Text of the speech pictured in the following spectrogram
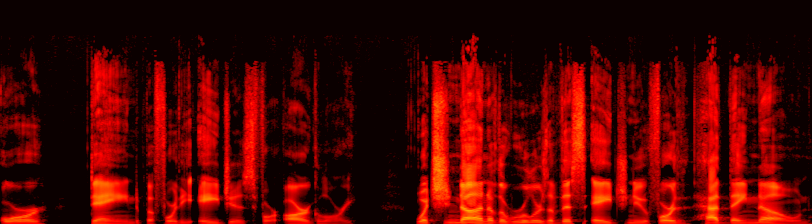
ordained before the ages for our glory, which none of the rulers of this age knew, for had they known,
